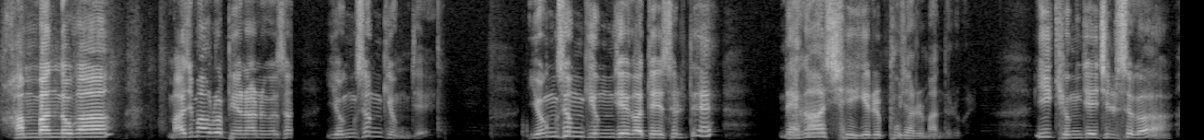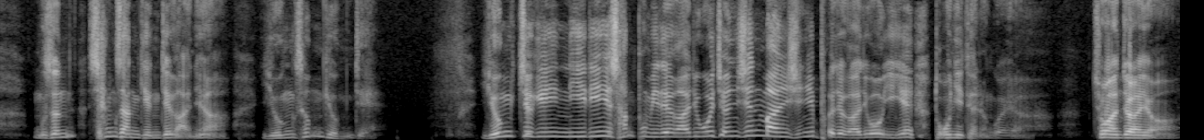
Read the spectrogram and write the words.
한반도가 마지막으로 변하는 것은 영성 경제. 영성 경제가 됐을 때 내가 세계를 부자를 만들어 버려. 이 경제 질서가 무슨 생산 경제가 아니야. 영성 경제. 영적인 일이 상품이 돼 가지고 전신 만신이 퍼져 가지고 이게 돈이 되는 거야. 좋아 안 좋아요?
